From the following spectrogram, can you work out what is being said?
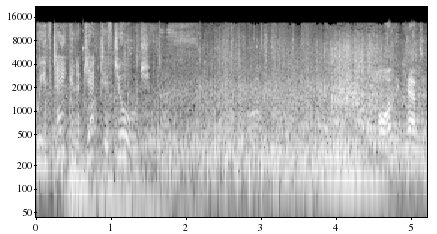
We have taken objective George. Oh, I'm the captain.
